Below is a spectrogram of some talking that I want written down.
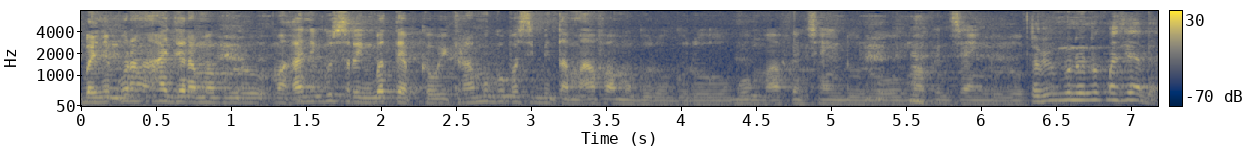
Banyak kurang ajar sama guru. Makanya gue sering banget tiap ke Wikrama gue pasti minta maaf sama guru-guru. Bu maafin sayang dulu, maafin sayang dulu. Tapi Bu Nunuk masih ada?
